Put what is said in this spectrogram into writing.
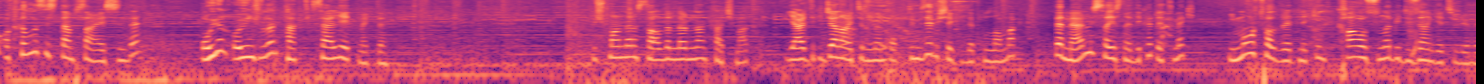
Bu akıllı sistem sayesinde oyun oyuncuları taktikselliği etmekte. Düşmanların saldırılarından kaçmak, yerdeki can itemlarını optimize bir şekilde kullanmak ve mermi sayısına dikkat etmek Immortal Redneck'in kaosuna bir düzen getiriyor.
